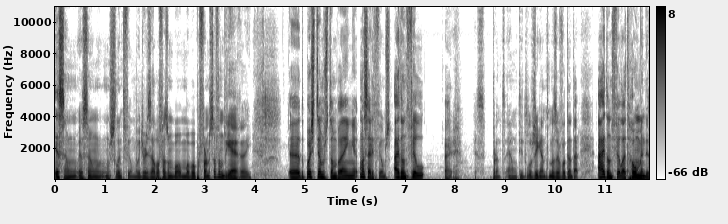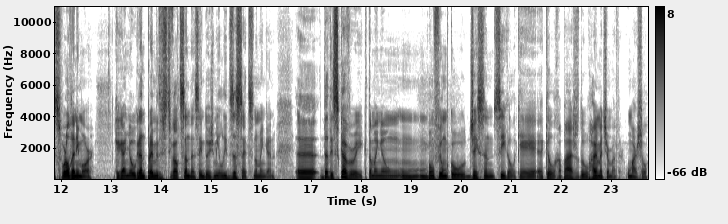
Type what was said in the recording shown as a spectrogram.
esse é, um, esse é um, um excelente filme. O Idris Elba faz um bo- uma boa performance. É um filme de guerra. E, uh, depois temos também uma série de filmes. I Don't Feel. Pronto, é um título gigante, mas eu vou tentar. I Don't Feel at Home in This World Anymore. Que ganhou o Grande Prémio do Festival de Sundance em 2017, se não me engano. Uh, The Discovery, que também é um, um, um bom filme com o Jason Segel, que é aquele rapaz do How I Met Your Mother, o Marshall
